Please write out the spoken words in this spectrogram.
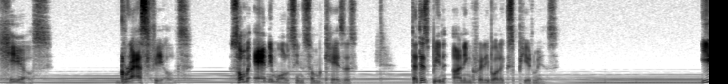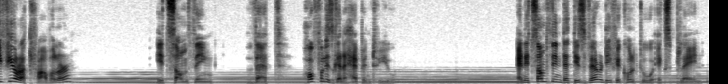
hills, grass fields, some animals in some cases. That has been an incredible experience. If you're a traveler, it's something that hopefully is going to happen to you Mm. and it's something that is very difficult to explain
